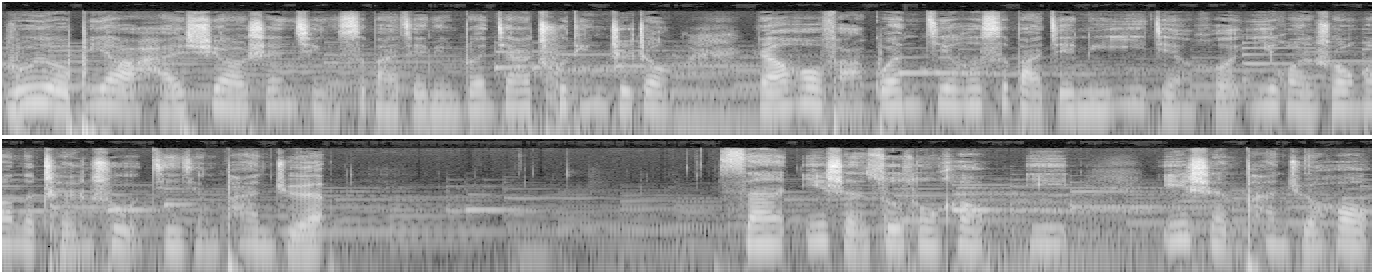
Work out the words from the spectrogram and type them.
如有必要，还需要申请司法鉴定专家出庭质证，然后法官结合司法鉴定意见和医患双方的陈述进行判决。三、一审诉讼后，一、一审判决后。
